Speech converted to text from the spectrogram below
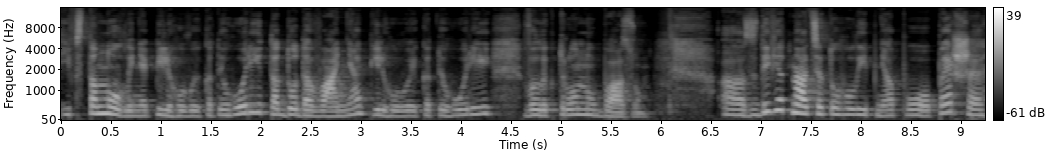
і встановлення пільгової категорії та додавання пільгової категорії в електронну базу. З 19 липня по 1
